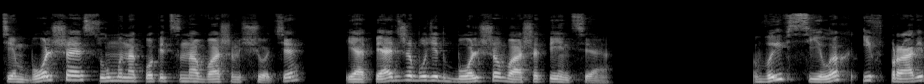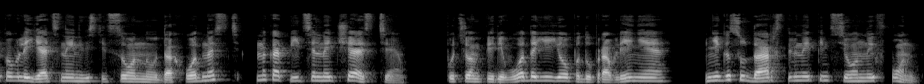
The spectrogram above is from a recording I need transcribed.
тем большая сумма накопится на вашем счете и опять же будет больше ваша пенсия. Вы в силах и вправе повлиять на инвестиционную доходность накопительной части путем перевода ее под управление в негосударственный пенсионный фонд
